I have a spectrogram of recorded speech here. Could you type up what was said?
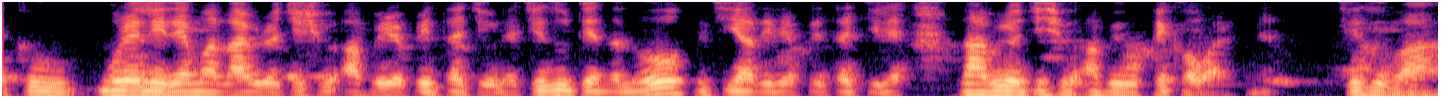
အခုမိုးရဲလေထဲမှာလာပြီးတော့ကြည့်ရှုအားပေးတဲ့ပရိသတ်ကြီးကိုလည်းကျေးဇူးတင်တယ်လို့မကြည့်ရသေးတဲ့ပရိသတ်ကြီးလည်းလာပြီးတော့ကြည့်ရှုအားပေးဖို့ဖိတ်ခေါ်ပါတယ်ခင်ဗျာကျေးဇူးပါ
